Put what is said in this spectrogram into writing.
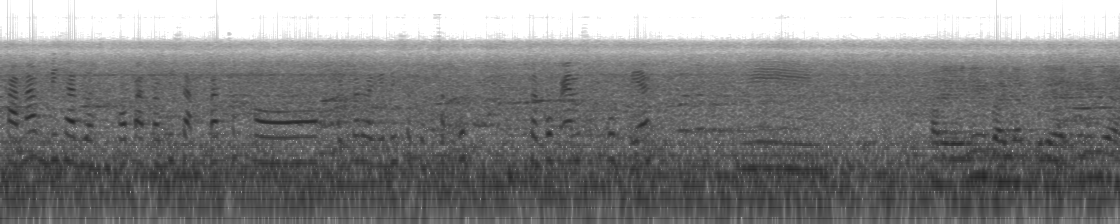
karena bisa dua skop atau bisa empat skop. Kita lagi di sekup sekup sekup and sekup ya. Nih. Hari ini banyak beli ya.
